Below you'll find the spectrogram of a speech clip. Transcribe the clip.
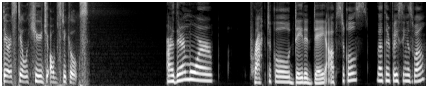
there are still huge obstacles. Are there more practical day to day obstacles that they're facing as well?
